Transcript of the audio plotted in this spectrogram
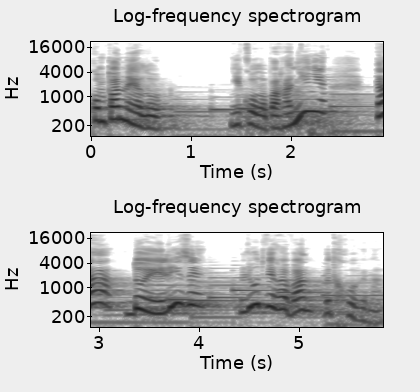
компанелу Нікола Паганіні та Дуелізи Людвіга Ван Бетховена.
